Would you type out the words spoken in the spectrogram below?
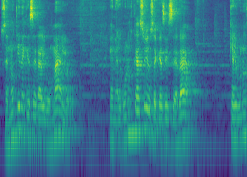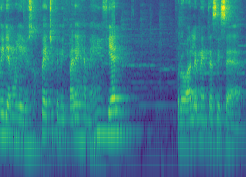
O sea, no tiene que ser algo malo. En algunos casos yo sé que así será. Que algunos dirían, oye, yo sospecho que mi pareja me es infiel. Probablemente así sea.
